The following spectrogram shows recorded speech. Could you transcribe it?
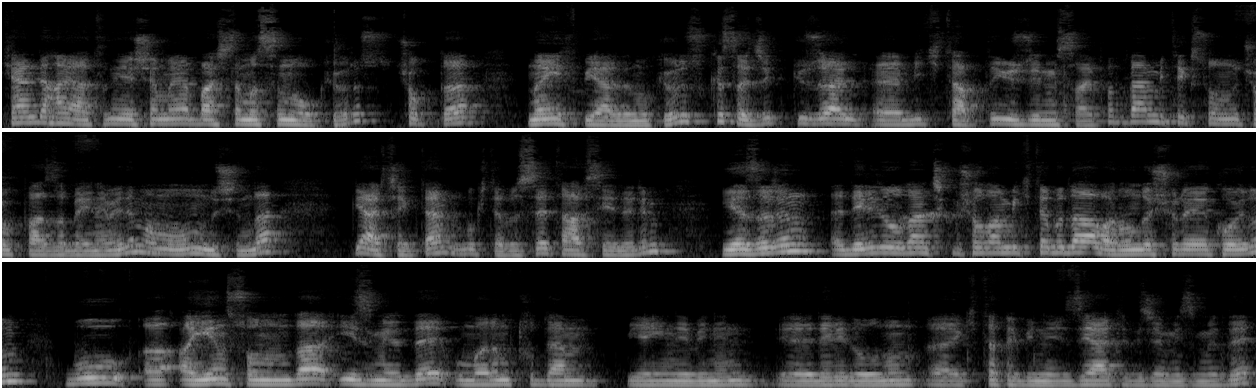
kendi hayatını yaşamaya başlamasını okuyoruz. Çok da naif bir yerden okuyoruz. Kısacık güzel e, bir kitaptı. 120 sayfa. Ben bir tek sonunu çok fazla beğenemedim ama onun dışında gerçekten bu kitabı size tavsiye ederim. Yazarın e, Deli Dolu'dan çıkmış olan bir kitabı daha var. Onu da şuraya koydum. Bu e, ayın sonunda İzmir'de umarım Tudem yayın evinin e, Deli Dolu'nun kitap evini ziyaret edeceğim İzmir'de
